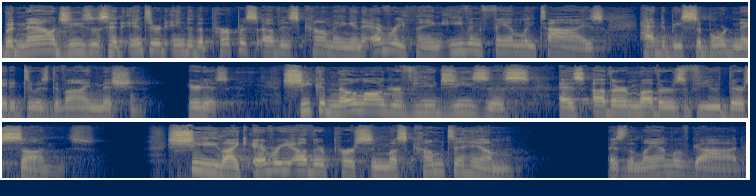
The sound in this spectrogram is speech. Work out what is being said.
But now Jesus had entered into the purpose of his coming, and everything, even family ties, had to be subordinated to his divine mission. Here it is she could no longer view Jesus as other mothers viewed their sons. She, like every other person, must come to him as the Lamb of God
